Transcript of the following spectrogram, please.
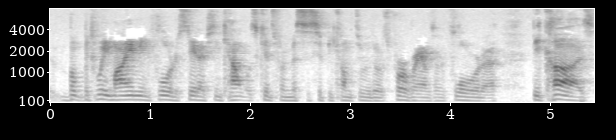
but between Miami and Florida State, I've seen countless kids from Mississippi come through those programs in Florida because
